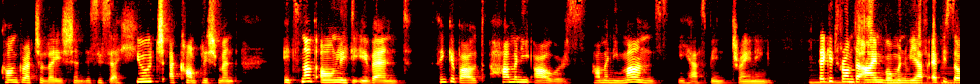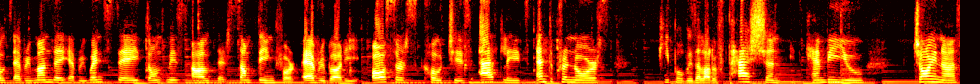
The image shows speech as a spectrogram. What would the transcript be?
Congratulations. This is a huge accomplishment. It's not only the event. Think about how many hours, how many months he has been training. Take it from the Iron Woman. We have episodes every Monday, every Wednesday. Don't miss out. There's something for everybody authors, coaches, athletes, entrepreneurs, people with a lot of passion. It can be you. Join us,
